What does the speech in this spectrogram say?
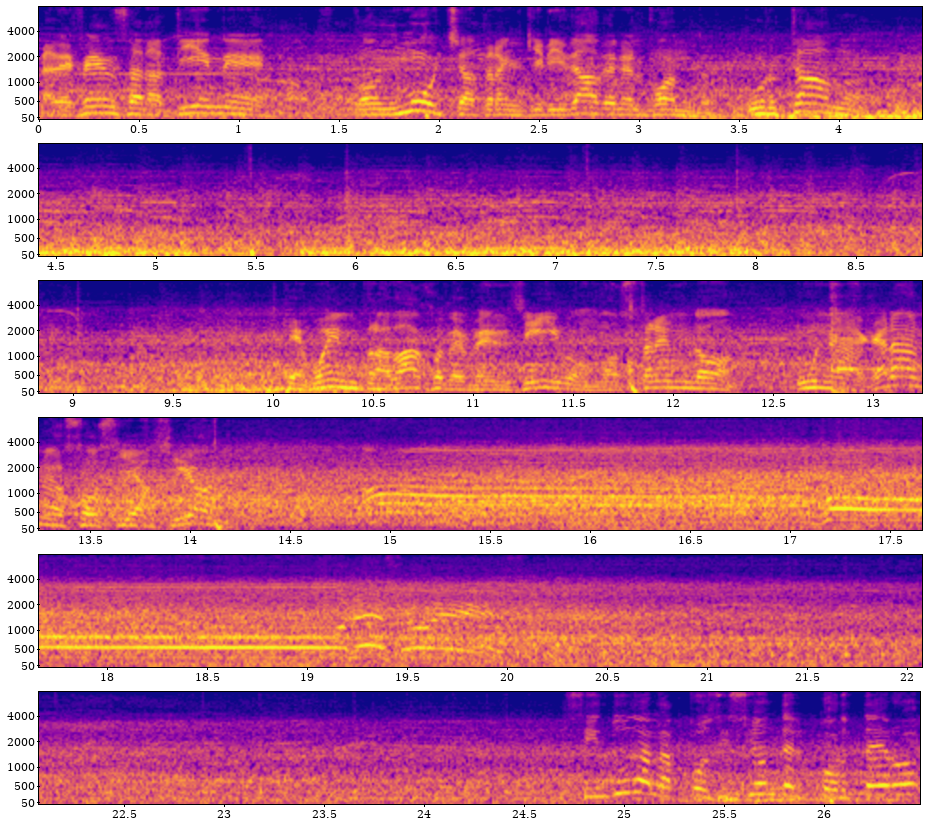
La defensa la tiene con mucha tranquilidad en el fondo. Hurtado. Buen trabajo defensivo, mostrando una gran asociación. ¡Ah! ¡Gol! ¡Eso es! Sin duda la posición del portero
